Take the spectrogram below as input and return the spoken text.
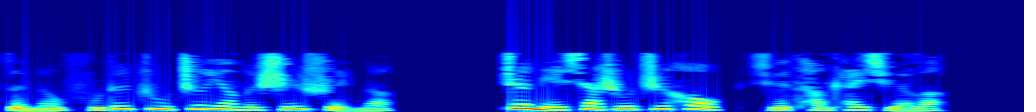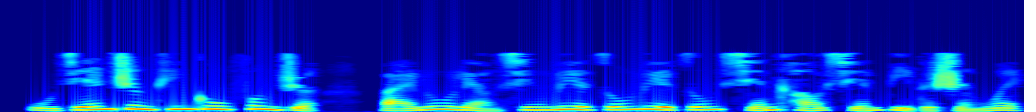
怎能扶得住这样的深水呢？这年夏收之后，学堂开学了，午间正厅供奉着白鹿两姓列宗列宗显考显比的神位，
